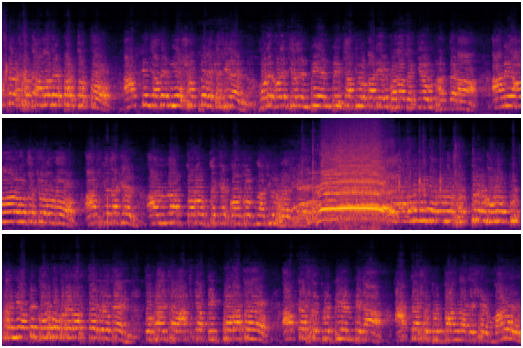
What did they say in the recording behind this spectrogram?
আপনার সাথে আমাদের পার্থক্য। আপনি যাদের নিয়ে স্বপ্ন রেখেছিলেন, মনে করেছিলেন বিএনপি জাতীয় পার্টি এই বলাতে কেউ থাকবে না। আমি আমার মতো চলবো। আজকে দেখেন আল্লাহর তরফ থেকে গজব নাজিল হয়েছে। আপনার শত্রু বাংলাদেশের মানুষ।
